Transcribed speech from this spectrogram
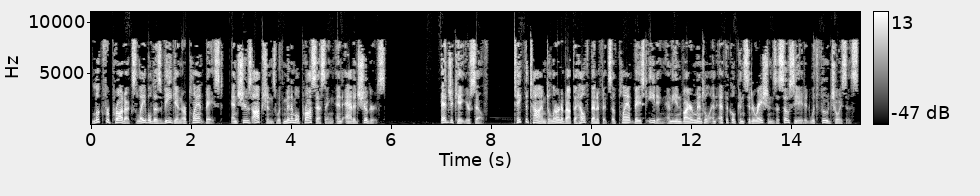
Look for products labeled as vegan or plant-based, and choose options with minimal processing and added sugars. Educate yourself. Take the time to learn about the health benefits of plant-based eating and the environmental and ethical considerations associated with food choices.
